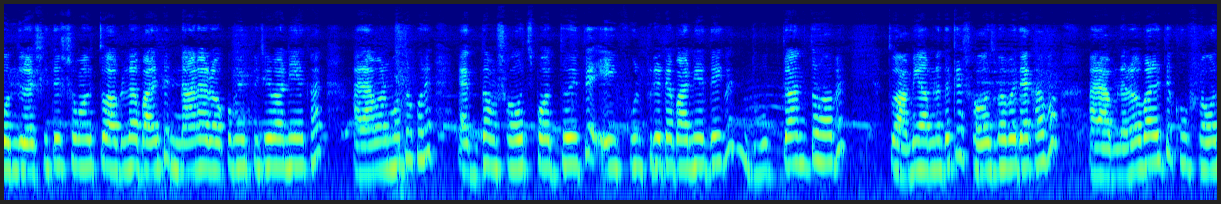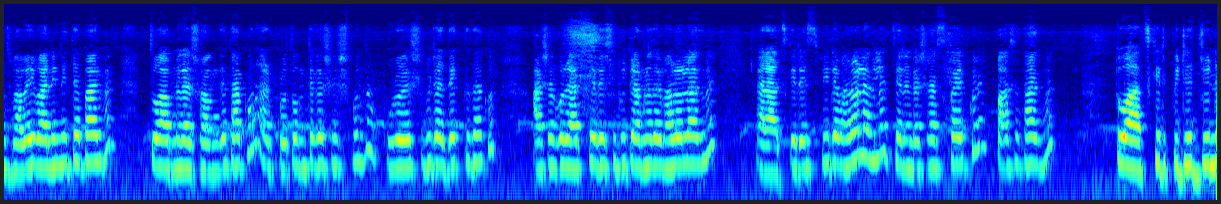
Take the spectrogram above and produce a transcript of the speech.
বন্ধুরা, শীতের সময় তো আপনারা বাড়িতে নানা রকমের পিঠে বানিয়ে খান। আর আমার মতো করে একদম সহজ পদ্ধতিতে এই ফুল পিঠেটা বানিয়ে দেখবেন, দুর্দান্ত হবে। তো আমি আপনাদেরকে সহজভাবে দেখাবো আর আপনারাও বাড়িতে খুব সহজভাবেই বানিয়ে নিতে পারবেন। তো আপনারা সঙ্গে থাকুন আর প্রথম থেকে শেষ পর্যন্ত পুরো রেসিপিটা দেখতে থাকুন। আশা করি আজকের রেসিপিটা আপনাদের ভালো লাগবে। আর আজকের রেসিপিটা ভালো লাগলে চ্যানেলটা সাবস্ক্রাইব করে পাশে থাকবেন। তো আজকের পিঠের জন্য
